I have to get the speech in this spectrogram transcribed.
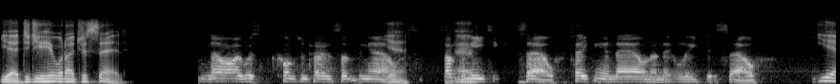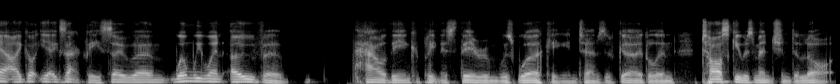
Yeah. Did you hear what I just said? No, I was concentrating on something else. Yeah. Something Um, eating itself, taking a noun and it'll eat itself. Yeah, I got yeah exactly. So um, when we went over how the incompleteness theorem was working in terms of Gödel and Tarski was mentioned a lot,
